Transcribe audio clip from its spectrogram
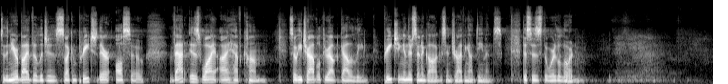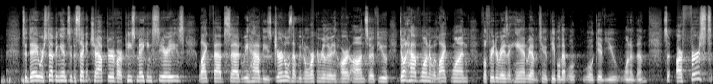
to the nearby villages, so I can preach there also. That is why I have come. So he traveled throughout Galilee, preaching in their synagogues and driving out demons. This is the word of the Lord. Today, we're stepping into the second chapter of our peacemaking series. Like Fab said, we have these journals that we've been working really, really hard on. So if you don't have one and would like one, feel free to raise a hand. We have a team of people that will, will give you one of them. So our first,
